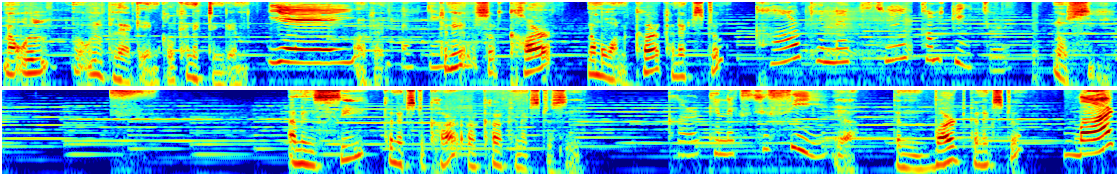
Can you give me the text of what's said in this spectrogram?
Now we'll we'll play a game called connecting game. Yay! Okay. okay. Can you so car number one car connects to Car connects to computer. no C. I mean C connects to car or car connects to C. Car connects to C. Yeah. Then bird connects to Bird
